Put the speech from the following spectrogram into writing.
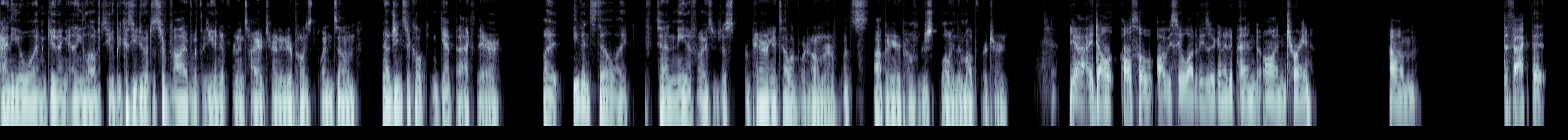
anyone giving any love to because you do have to survive with a unit for an entire turn in your opponent's deployment zone. Now, Gene Circle can get back there, but even still, like if 10 neophytes are just repairing a teleport homer, what's stopping your opponent from just blowing them up for a turn? Yeah, I don't. Also, obviously, a lot of these are going to depend on terrain. Um, the fact that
